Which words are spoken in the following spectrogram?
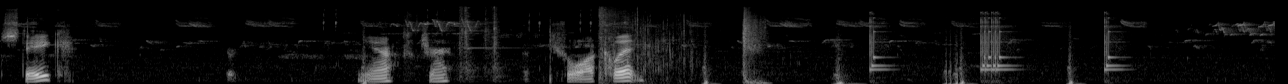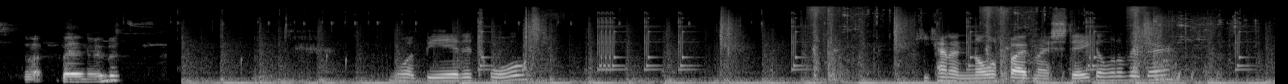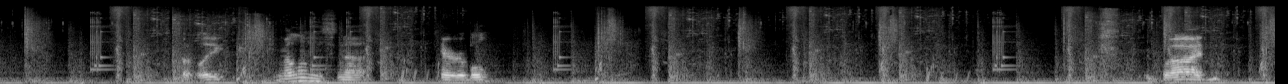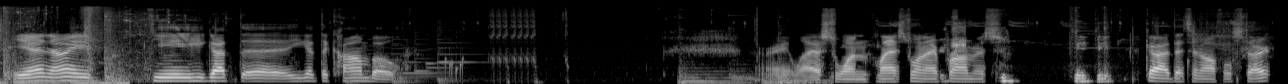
Steak. Yeah, sure. Chocolate. Not bad. Would be it at all? He kind of nullified my steak a little bit there. But like melon's not terrible. God. Yeah, no, he, he he got the he got the combo. All right, last one, last one, I promise. God, that's an awful start.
